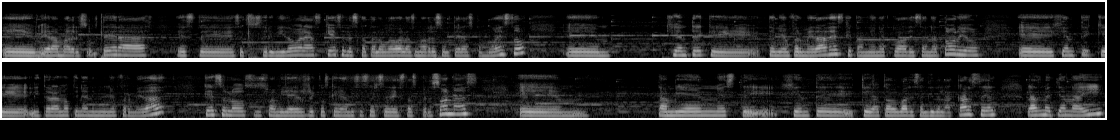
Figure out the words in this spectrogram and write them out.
eh, era madres solteras, este, servidoras que se les catalogaba a las madres solteras como eso. Em, gente que tenía enfermedades, que también actuaba de sanatorio, eh, gente que literal no tenía ninguna enfermedad, que solo sus familiares ricos querían deshacerse de estas personas. Em, también este gente que acababa de salir de la cárcel las metían ahí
